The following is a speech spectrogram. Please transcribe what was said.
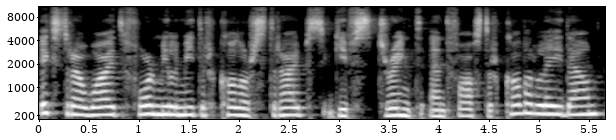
Extra wide 4mm color stripes give strength and faster color laydown.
